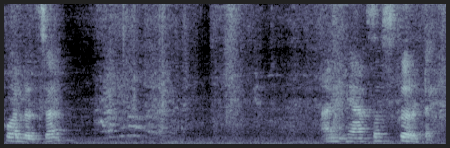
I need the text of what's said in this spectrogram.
कॉलरचा आणि हे असा स्कर्ट आहे.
